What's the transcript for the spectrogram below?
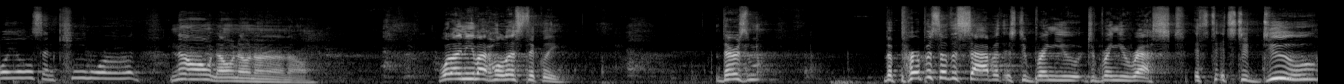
oils and quinoa. No, no, no, no, no, no. What I mean by holistically, there's the purpose of the Sabbath is to bring you to bring you rest. It's to, it's to do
